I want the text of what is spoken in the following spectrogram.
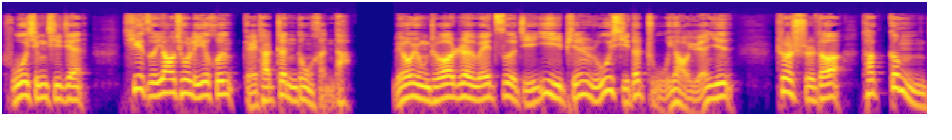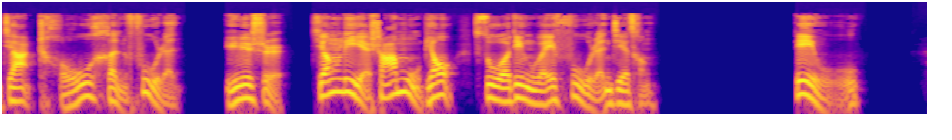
服刑期间，妻子要求离婚，给他震动很大。刘永哲认为自己一贫如洗的主要原因，这使得他更加仇恨富人，于是将猎杀目标锁定为富人阶层。第五，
